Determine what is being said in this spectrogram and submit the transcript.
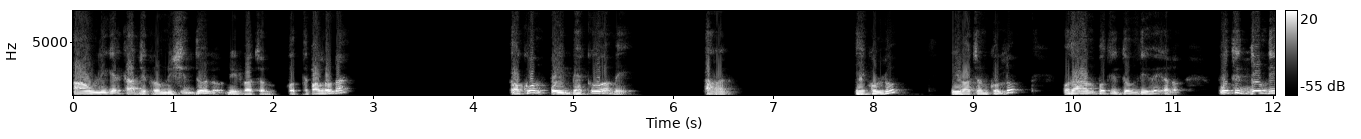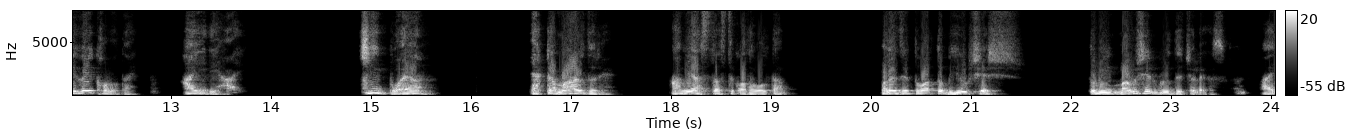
আওয়ামী লীগের কার্যক্রম নিষিদ্ধ হলো, নির্বাচন করতে পারল না। তখন ওই ভ্যাকুয়ামে তারা এ করল, নির্বাচন করল, প্রধান প্রতিদ্বন্দ্বী হয়ে গেল। প্রতিদ্বন্দ্বী হয়ে ক্ষমতায়। হাই রে হাই কি বয়ান। একটা মাস ধরে আমি আস্তে আস্তে কথা বলতাম বলে যে, তোমার তো ভিউ শেষ। তুমি মানুষের বিরুদ্ধে চলে গেছো। ভাই,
